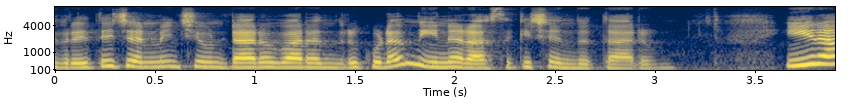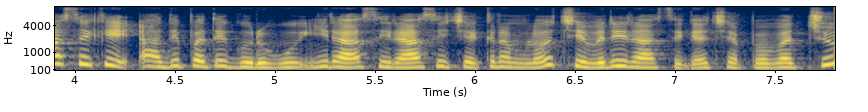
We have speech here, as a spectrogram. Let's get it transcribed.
ఎవరైతే జన్మించి ఉంటారో వారందరూ కూడా మీనరాశికి చెందుతారు. ఈ రాశికి అధిపతి గురువు ఈ రాశి రాశి చక్రంలో చివరి రాశిగా చెప్పవచ్చు.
